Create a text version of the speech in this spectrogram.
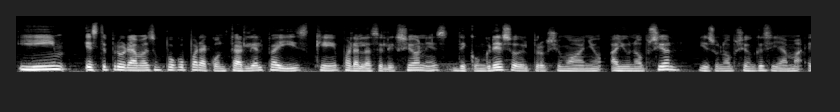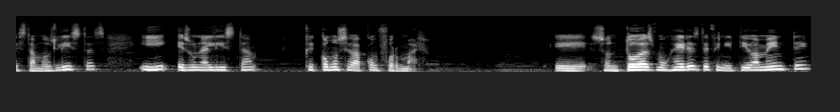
Y este programa es un poco para contarle al país que para las elecciones de Congreso del próximo año hay una opción, y es una opción que se llama Estamos listas, y es una lista que cómo se va a conformar. Eh, son todas mujeres definitivamente,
